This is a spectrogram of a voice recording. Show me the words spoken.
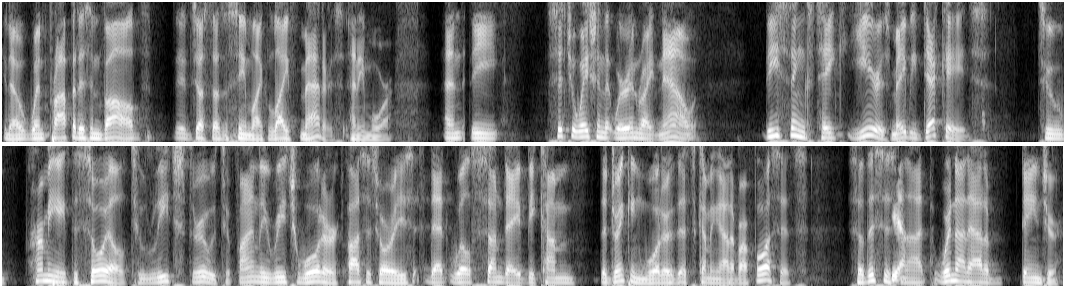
You know, when profit is involved, it just doesn't seem like life matters anymore. And the situation that we're in right now, these things take years, maybe decades to permeate the soil, to leach through, to finally reach water repositories that will someday become the drinking water that's coming out of our faucets. So this is yeah. not, we're not out of danger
